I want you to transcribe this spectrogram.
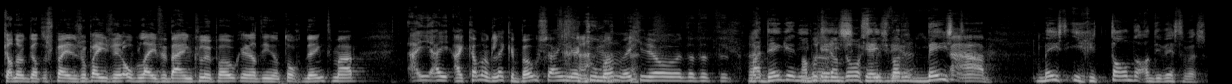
Kan ook dat de spelers opeens weer opleven bij een club ook. En dat hij dan toch denkt. Maar hij, hij, hij kan ook lekker boos zijn, eh, Koeman. weet je wel. Dat, dat, dat- Maar denk je Maar niet, moet je dan Kees, Kees, wat het meest, ja, meest irritante aan die wedstrijd was,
